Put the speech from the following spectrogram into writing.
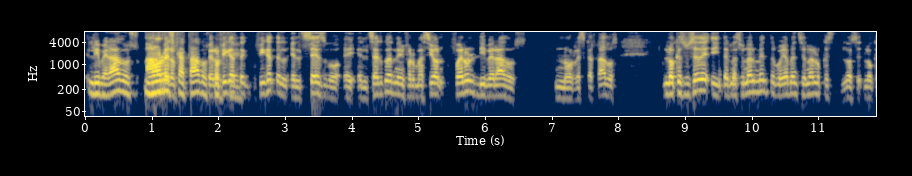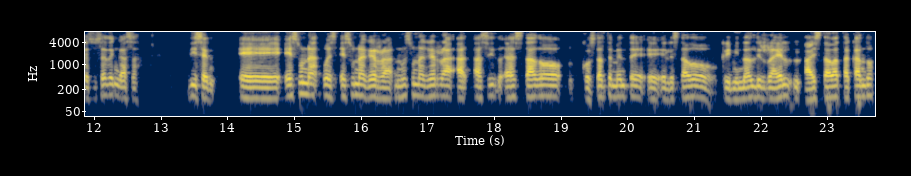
liberados, ah, no rescatados. Pero fíjate, fíjate el, sesgo, eh, el sesgo de la información, fueron liberados, no rescatados. Lo que sucede internacionalmente, voy a mencionar lo que, lo, que sucede en Gaza. Dicen, eh, es, una, pues, es una guerra, no es una guerra, ha, sido, ha estado constantemente eh, el Estado criminal de Israel, ha estado atacando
